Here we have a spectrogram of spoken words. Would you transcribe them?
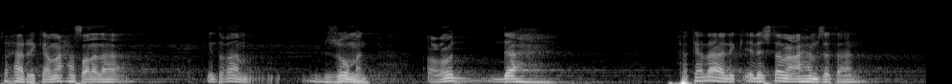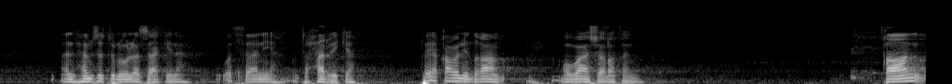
تحركة ما حصل لها إدغام لزوما عدة. فكذلك إذا اجتمع همزتان الهمزة الأولى ساكنة والثانية متحركة. فيقع الإدغام مباشرة. قال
